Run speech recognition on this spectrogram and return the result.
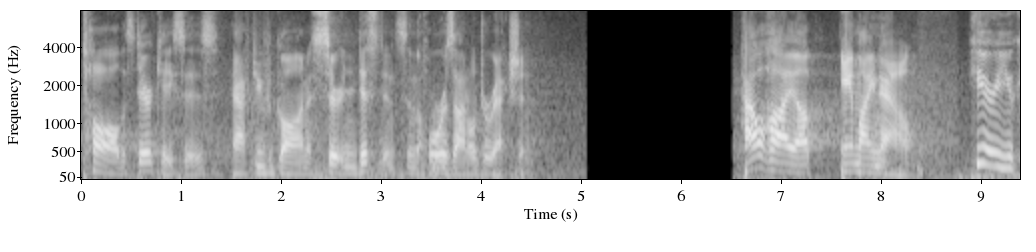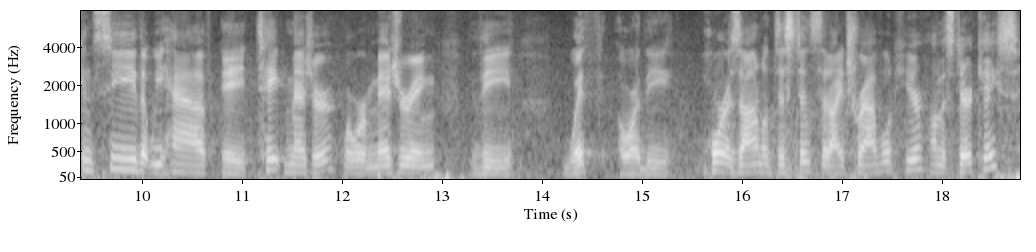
tall the staircase is after you've gone a certain distance in the horizontal direction. How high up am I now? Here you can see that we have a tape measure where we're measuring the width or the horizontal distance that I traveled here on the staircase.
